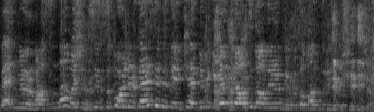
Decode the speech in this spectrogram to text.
Vermiyorum aslında ama şimdi siz spoiler derseniz diye kendimi güvence altına alıyorum gibi Bir dolandırıcı. de bir şey diyeceğim.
